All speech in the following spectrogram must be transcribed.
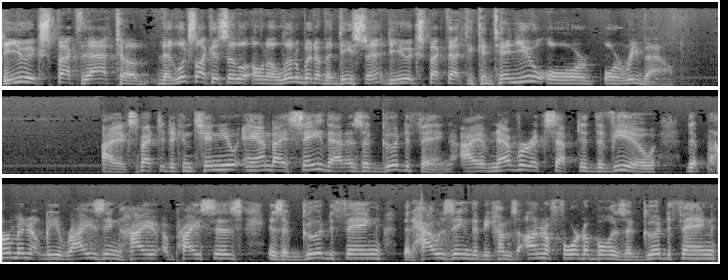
do you expect that to that looks like it's on a little bit of a descent? Do you expect that to continue or or rebound? I expect it to continue, and I say that as a good thing. I have never accepted the view that permanently rising high prices is a good thing, that housing that becomes unaffordable is a good thing.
